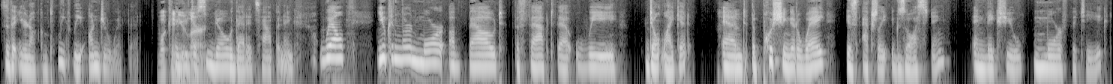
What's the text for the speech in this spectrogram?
so that you're not completely under with it. What can you, you learn? Just know that it's happening. Well, you can learn more about the fact that we don't like it, and the pushing it away is actually exhausting and makes you more fatigued.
